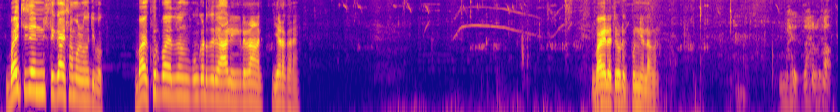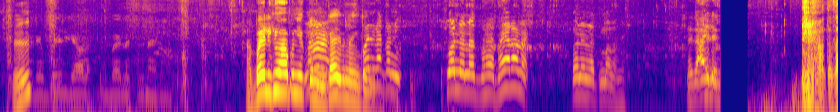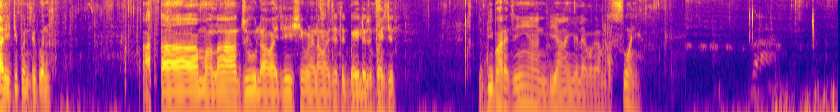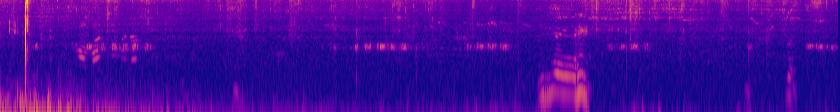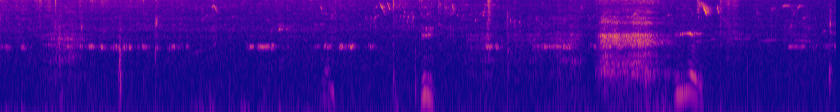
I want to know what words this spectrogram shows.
बाईची जाईन नुसती गाय सांभाळून होती बघ. बाय खुरपा जाऊन कुंकड जरी आली इकडे राहणार येडा कराय. बाईला तेवढंच पुण्य लागल. हम्म? हा, बैल घेऊ आपण एक पण काय नाही पण आता नाही सोन्यानाथ भया भयाला नाही. सोन्यानाथ मला नाही. नाही तर आईला आता झाली टिपण पिपण आता मला जू लावायचे शेवळ्या लावायचे ते बैल झोपायचे बी भरायचे आणि बी गेलं गेलाय बघा आमचा सोन्या.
